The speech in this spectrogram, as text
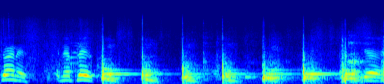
Join us. And then play boom, boom, boom, boom, boom. Yeah.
